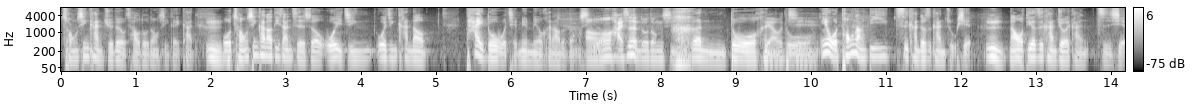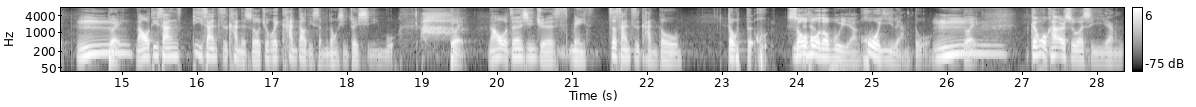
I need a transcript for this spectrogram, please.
重新看绝对有超多东西可以看。嗯，我重新看到第三次的时候，我已经我已经看到。太多我前面没有看到的东西哦，还是很多东西，很多很多。因为我通常第一次看都是看主线，嗯，然后我第二次看就会看支线，嗯，对，然后第三第三次看的时候就会看到底什么东西最吸引我。啊，对，然后我真的心觉得每这三次看都都的收获都不一样，获益良多，嗯，对，跟我看二十五二十一一样，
